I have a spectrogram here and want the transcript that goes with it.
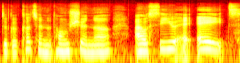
这个课程的同学呢。I'll see you at eight.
